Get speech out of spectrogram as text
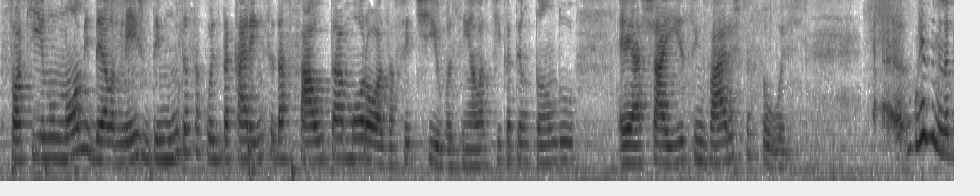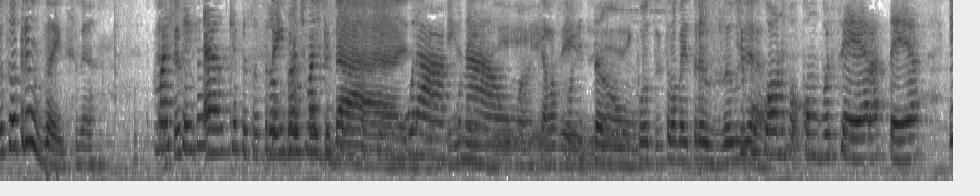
Só que no nome dela mesmo tem muito essa coisa da carência, da falta amorosa, afetiva, assim. Ela fica tentando é, achar isso em várias pessoas. Resumindo, a pessoa é transante, né? Mas É, sem, é que a pessoa transante, mas que sente aquele buraco entendi, na alma, aquela entendi. solidão. Enquanto isso, ela vai transando Tipo, geral. como você era até É,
